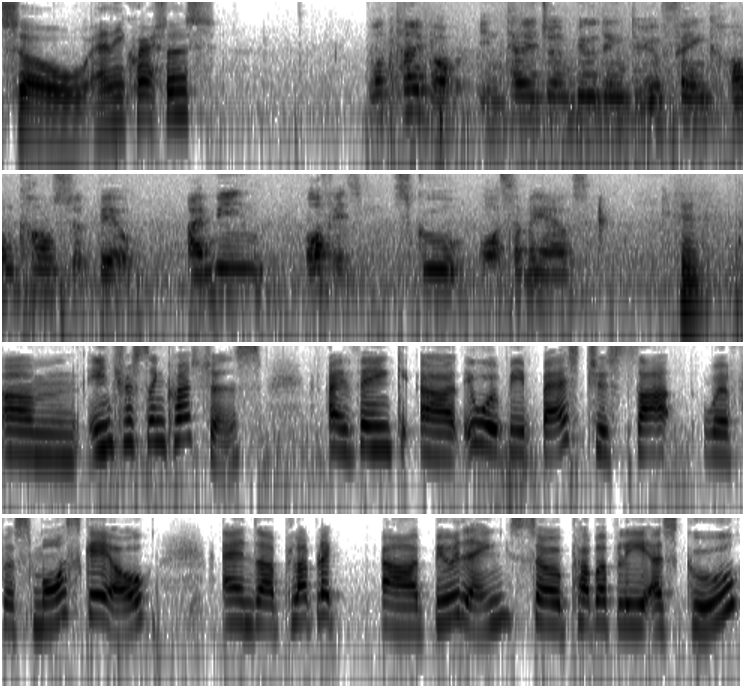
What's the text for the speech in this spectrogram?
So, any questions? What type of intelligent building do you think Hong Kong should build? I mean, office, school, or something else? Hmm. Um, interesting questions. I think uh, it would be best to start with a small scale and a public uh, building, so probably a school,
